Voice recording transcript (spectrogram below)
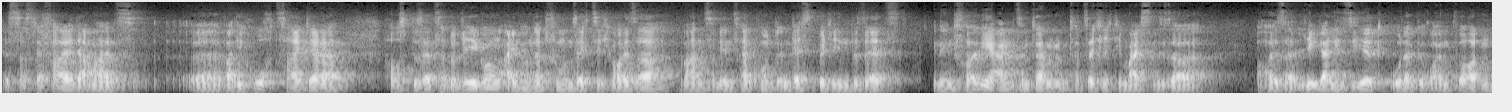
ist das der Fall. Damals äh, war die Hochzeit der Hausbesetzerbewegung. 165 Häuser waren zu dem Zeitpunkt in Westberlin besetzt. In den Folgejahren sind dann tatsächlich die meisten dieser Häuser legalisiert oder geräumt worden.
